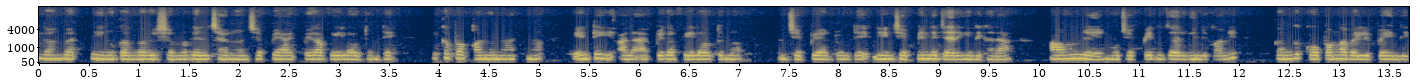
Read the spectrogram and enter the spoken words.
గంగ నేను గంగ విషయంలో గెలిచాను అని చెప్పి హ్యాపీగా ఫీల్ అవుతుంటే ఇక పక్కనున్న ఆత్మ ఏంటి అలా హ్యాపీగా ఫీల్ అవుతున్నావు? అని చెప్పి అంటుంటే నేను చెప్పింది జరిగింది కదా. అవునులే నువ్వు చెప్పింది జరిగింది కానీ గంగ కోపంగా వెళ్ళిపోయింది.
